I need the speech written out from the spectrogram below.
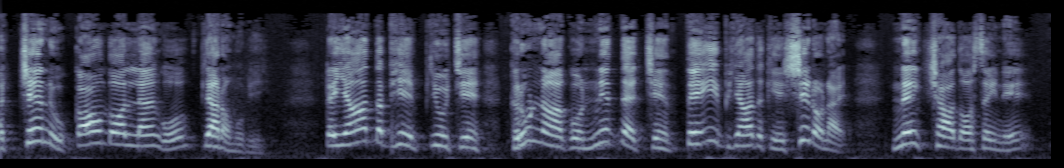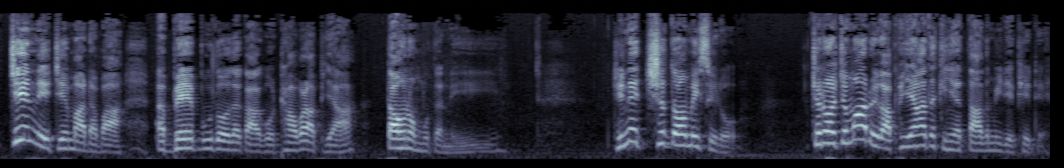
အချင်းတို့ကောင်းသောလမ်းကိုပြတော်မူပြီတရားသဖြင့်ပြုခြင်းကရုဏာကိုနှစ်သက်ခြင်းသင်၏ဘုရားသခင်ရှေ့တော်၌နှိတ်ချသောစိတ်နှင့်ကျင့်နေခြင်းမှတပါအဘယ်ပူသောစကားကိုထာဝရဘုရားတောင်းတော်မူသနည်းဒီနေ့ချစ်တော်မိတ်ဆွေတို့ကျွန်တော်ကျမတွေကဘုရားသခင်ရဲ့သားသမီးတွေဖြစ်တယ်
